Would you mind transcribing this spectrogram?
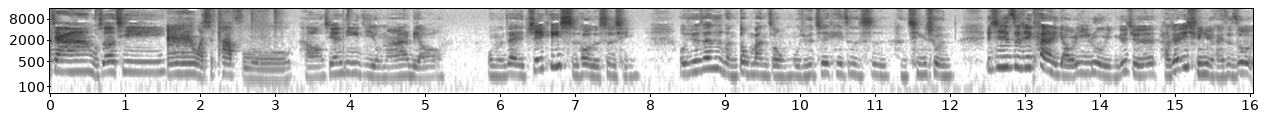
家，我是二七，安安，我是泡芙。好，今天第一集我们来聊我们在 JK 时候的事情。我觉得在日本动漫中，我觉得 JK 真的是很青春。尤其是最近看了《摇曳露营》，就觉得好像一群女孩子做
